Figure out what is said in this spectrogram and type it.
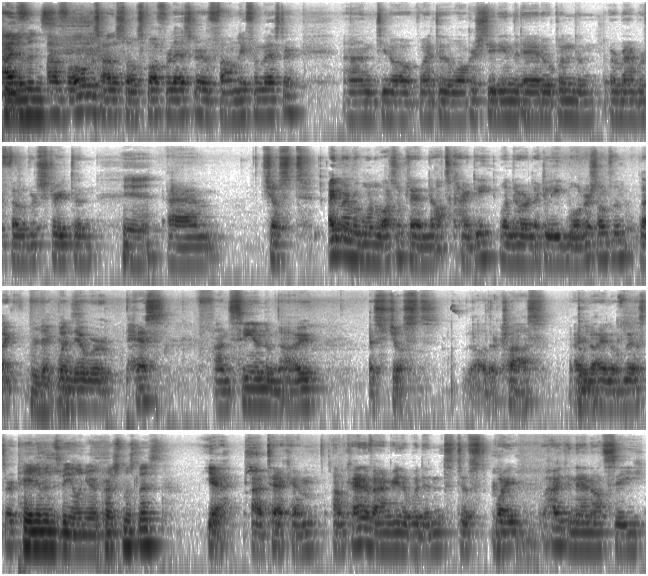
I- I've, I've always had a soft spot for Leicester. I have family from Leicester, and you know I went to the Walker Stadium the day it opened, and I remember Filbert Street and Yeah. um, just I remember going to watch them play in Notts County when they were like League One or something. Like when they were piss, and seeing them now, it's just oh, they're class. I, I love Leicester. Tielemans be on your Christmas list. Yeah, I'd take him. I'm kind of angry that we didn't. Just why? How can they not see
